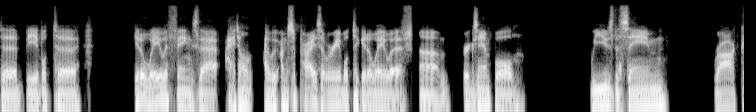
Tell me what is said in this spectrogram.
to be able to get away with things that I don't. i w- I'm surprised that we're able to get away with. Um, for example, we use the same rock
